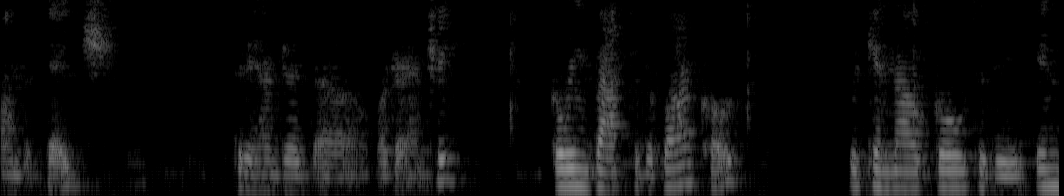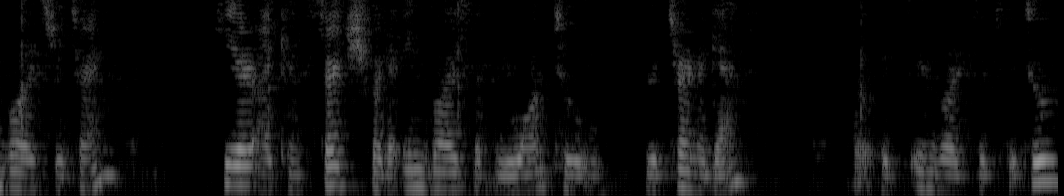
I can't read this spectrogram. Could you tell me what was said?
on the Sage 300 uh, order entry. Going back to the barcode, we can now go to the invoice return. Here I can search for the invoice that we want to return against. So it's invoice 62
